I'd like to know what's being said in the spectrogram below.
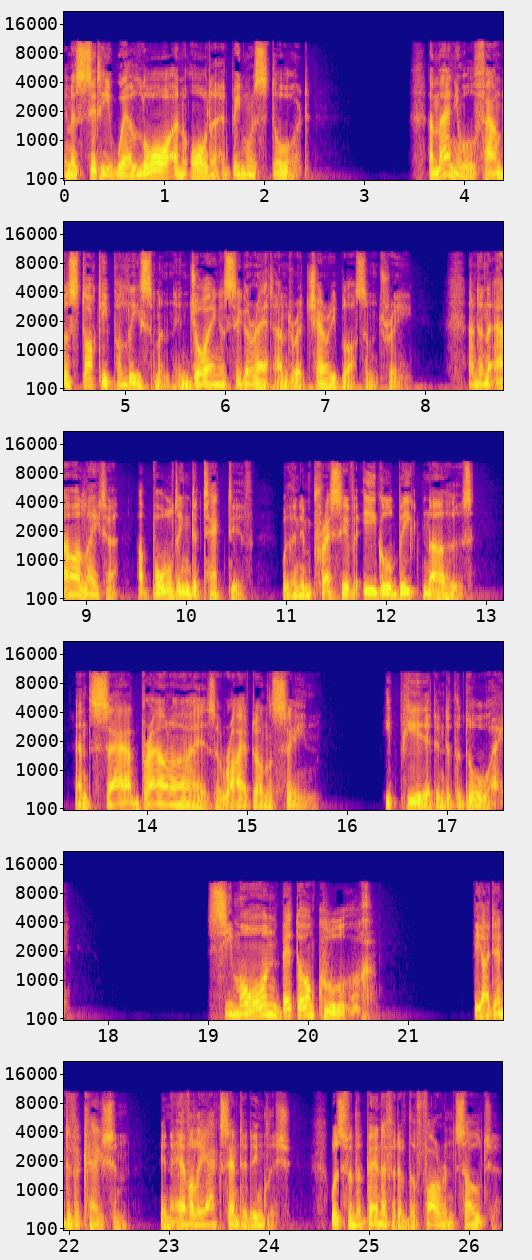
in a city where law and order had been restored. Emmanuel found a stocky policeman enjoying a cigarette under a cherry blossom tree, and an hour later, a balding detective with an impressive eagle beaked nose and sad brown eyes arrived on the scene. He peered into the doorway. Simone Betancourt. The identification, in heavily accented English, was for the benefit of the foreign soldier.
